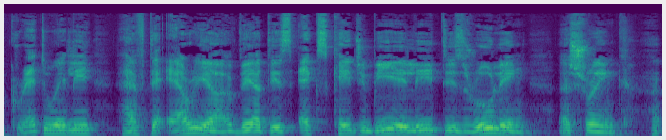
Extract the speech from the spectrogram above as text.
gradually have the area where this ex KGB elite is ruling uh, shrink.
